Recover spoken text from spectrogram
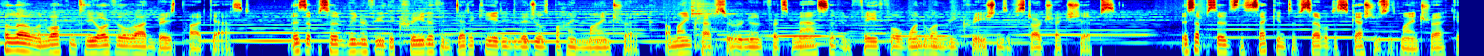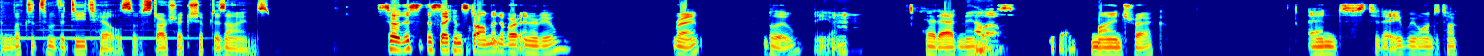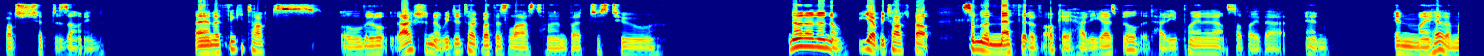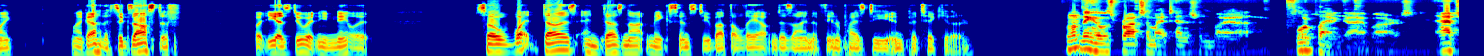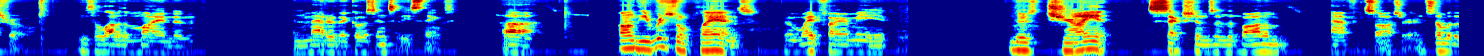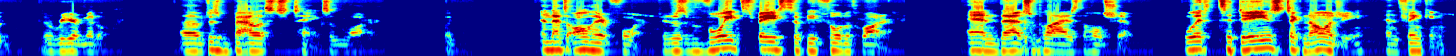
Hello, and welcome to the Orville Roddenberry's podcast. This episode, we interview the creative and dedicated individuals behind MineTrek, a Minecraft server known for its massive and faithful one to one recreations of Star Trek ships. This episode is the second of several discussions with MineTrek and looks at some of the details of Star Trek ship designs. So, this is the second installment of our interview, right? Blue, the um, head admin. Hello. MineTrek. And today we want to talk about ship design. And I think he talked a little. Actually, no, we did talk about this last time, but just to. No, no, no, no. Yeah, we talked about some of the method of okay, how do you guys build it? How do you plan it out? And stuff like that. And in my head, I'm like, my God, that's exhaustive. But you guys do it and you nail it. So, what does and does not make sense to you about the layout and design of the Enterprise D in particular? One thing that was brought to my attention by a floor plan guy of ours, Atro. He's a lot of the mind and and matter that goes into these things. Uh, on the original plans that Whitefire made, there's giant sections of the bottom half of the saucer and some of the, the rear middle of just ballast tanks of water. And that's all they're for. They're just void space to be filled with water. And that supplies the whole ship. With today's technology and thinking,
